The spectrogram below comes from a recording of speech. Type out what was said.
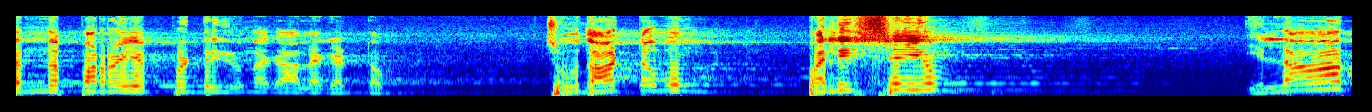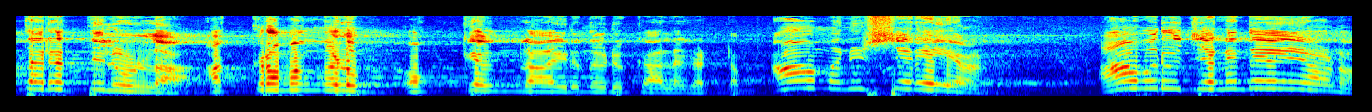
എന്ന് പറയപ്പെട്ടിരുന്ന കാലഘട്ടം. ചൂതാട്ടവും പലിശയും എല്ലാ തരത്തിലുള്ള അക്രമങ്ങളും ഒക്കെ ഉണ്ടായിരുന്ന ഒരു കാലഘട്ടം. ആ മനുഷ്യരെയാണ് ആ ഒരു ജനതയെയാണ്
